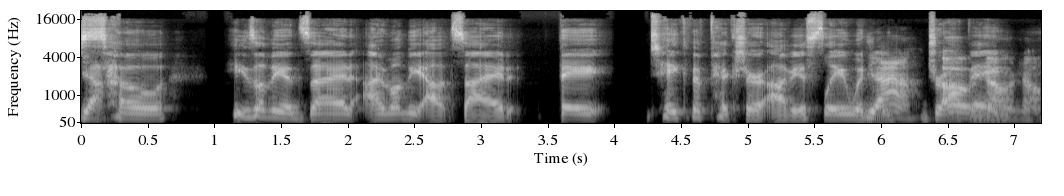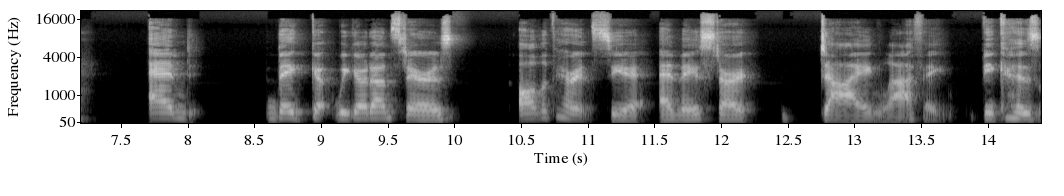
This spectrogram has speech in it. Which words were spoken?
Yeah. So he's on the inside, I'm on the outside. They take the picture, obviously, when Yeah. you're dropping. Oh, no, no. And they go, we go downstairs, all the parents see it, and they start dying laughing because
